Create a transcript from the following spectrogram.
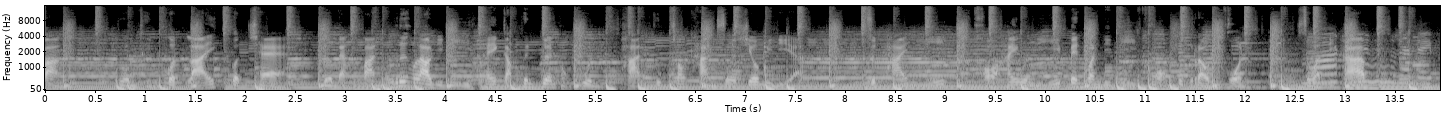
ฟัง รวมถึงกดไลค์ กดแชร์เพื่อแบ่งปันเรื่องราวดีๆ ให้กับเพื่อนๆของคุณผ่านทุกช่องทางโซเชียลมีเดีย สุดท้ายนี้ขอให้วันนี้เป็นวันดีๆ ของพวกเราทุกคน สวัสดีครับ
